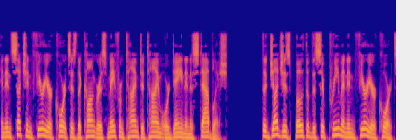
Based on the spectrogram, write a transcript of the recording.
and in such inferior courts as the Congress may from time to time ordain and establish. The judges, both of the supreme and inferior courts,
